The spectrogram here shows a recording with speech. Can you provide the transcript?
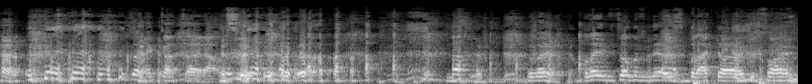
that. I'm gonna cut that out. Blame, blame it on the nearest black guy I could find.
